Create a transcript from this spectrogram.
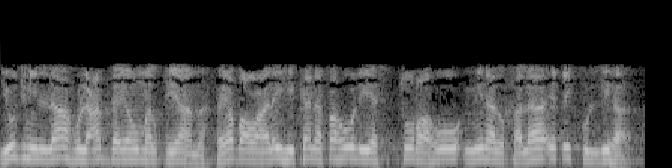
يدني الله العبد يوم القيامة فيضع عليه كنفه ليستره من الخلائق كلها.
